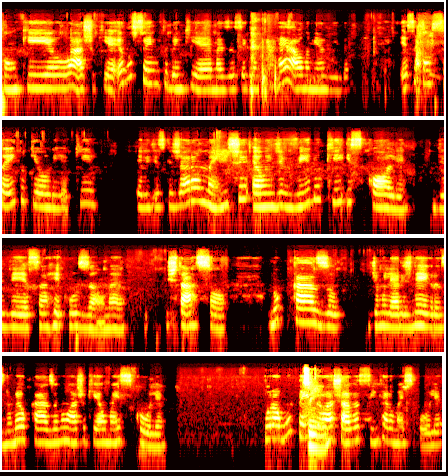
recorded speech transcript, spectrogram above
com o que eu acho que é. Eu não sei muito bem o que é, mas eu sei que é muito real na minha vida. Esse conceito que eu li aqui, ele diz que geralmente é o indivíduo que escolhe viver essa reclusão, né? Estar só. No caso de mulheres negras, no meu caso, eu não acho que é uma escolha. Por algum tempo Sim. eu achava sim que era uma escolha,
